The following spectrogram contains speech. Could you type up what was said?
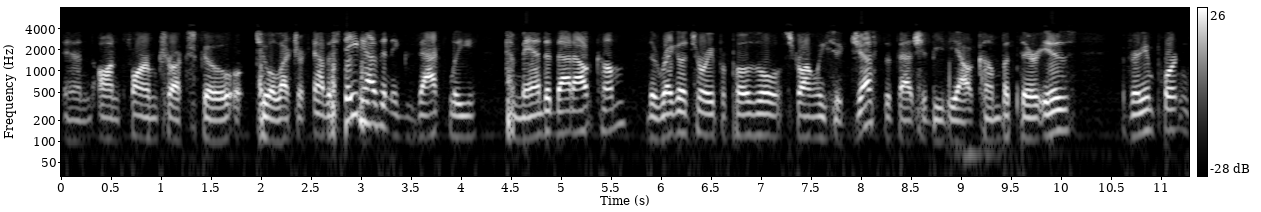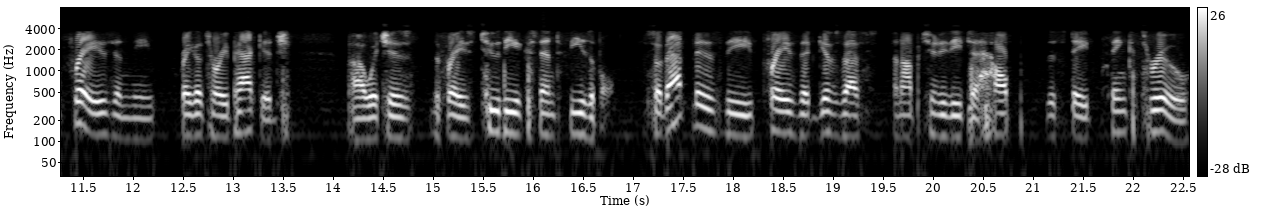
and on farm trucks go to electric. Now, the state hasn't exactly commanded that outcome. The regulatory proposal strongly suggests that that should be the outcome, but there is a very important phrase in the regulatory package, uh, which is the phrase "to the extent feasible." So that is the phrase that gives us an opportunity to help the state think through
